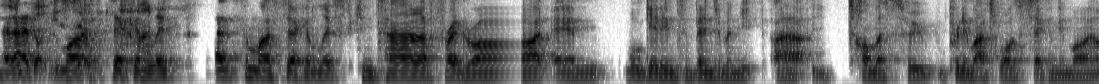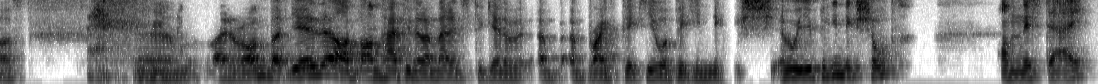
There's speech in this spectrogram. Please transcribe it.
That's my second list. That's to my second list. Quintana, Fred Wright, and we'll get into Benjamin uh, Thomas, who pretty much was second in my eyes um, later on. But yeah, I'm happy that I managed to get a, a, a break pick. You were picking Nick. Who were you picking? Nick Schultz on this day.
